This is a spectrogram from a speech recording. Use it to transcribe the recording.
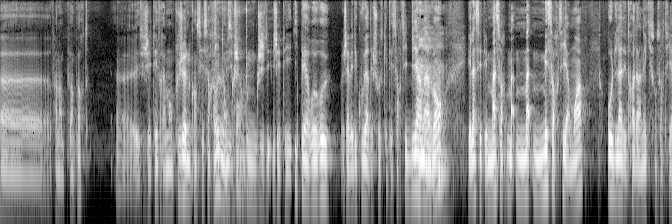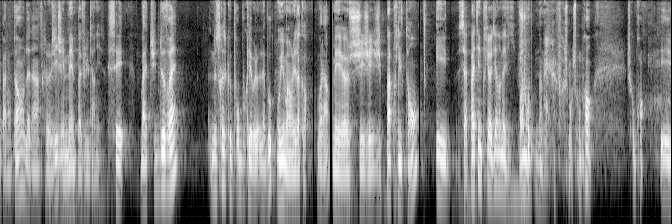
Euh, enfin, non, peu importe. Euh, j'étais vraiment plus jeune quand c'est sorti. Ah oui, donc, j'étais hyper heureux. J'avais découvert des choses qui étaient sorties bien Mmh. avant. Et là, c'était ma sor- ma- ma- mes sorties à moi, au-delà des trois derniers qui sont sortis il n'y a pas longtemps, de la dernière trilogie. J'ai même pas vu le dernier. C'est, bah, tu devrais, ne serait-ce que pour boucler la boucle, Oui, moi on est d'accord. voilà. Mais euh, j'ai- pas pris le temps. Et Ça n'a pas été une priorité dans ma vie. trouve, non mais franchement, je comprends, je comprends. Et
